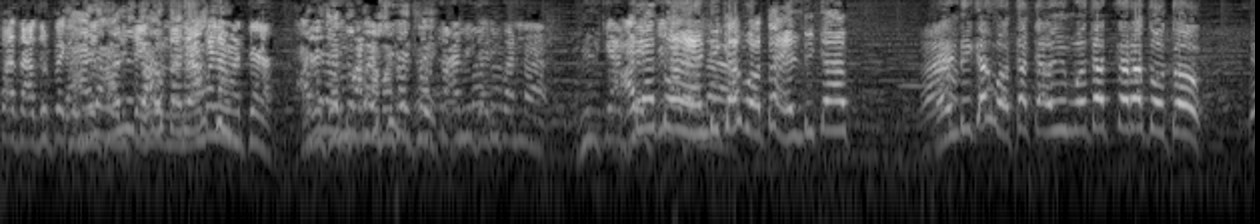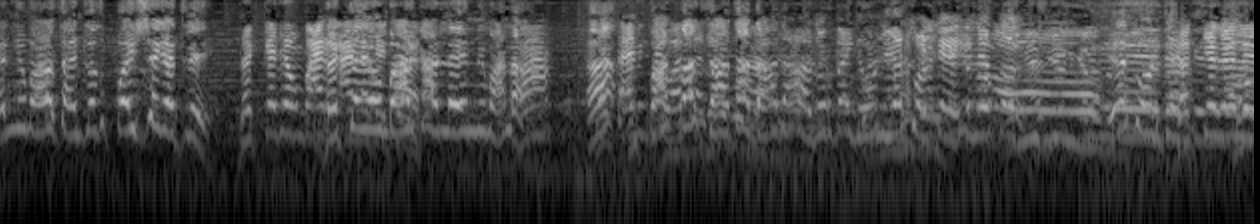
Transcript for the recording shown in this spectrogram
पाच हजार रुपये काय घेऊन आम्ही सोडते. गावकरी आम्हाला असून. म्हणते आम्ही अरे त्यांना गरीबांना पैसे मदत घेतले. करतो आम्ही गरीबांना Wheelchair अरे द्यायची तो हँडिकॅप होता हँडिकॅप हँडिकॅप होता त्यावेळी मदत करत होतो. त्यांनी मला सांगितलं पैसे घेतले. धक्के देऊन बाहेर धक्के देऊन बाहेर. काढले यांनी मला. हा? हा? पाच पाच सहा जायचं. सहा दहा दहा हजार रुपये घेऊन हे सोडते. हे लोक हे सोडते. धक्के दिले.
